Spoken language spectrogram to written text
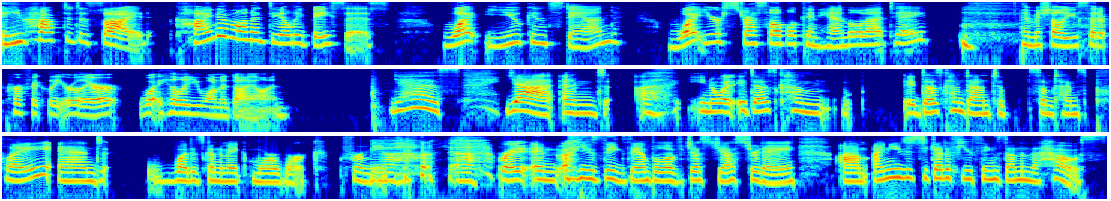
you have to decide, kind of on a daily basis, what you can stand, what your stress level can handle that day. And Michelle, you said it perfectly earlier what hill you want to die on. Yes. Yeah, and uh, you know what? It does come it does come down to sometimes play and what is going to make more work for me. Yeah. Yeah. right? And I use the example of just yesterday. Um, I needed to get a few things done in the house,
